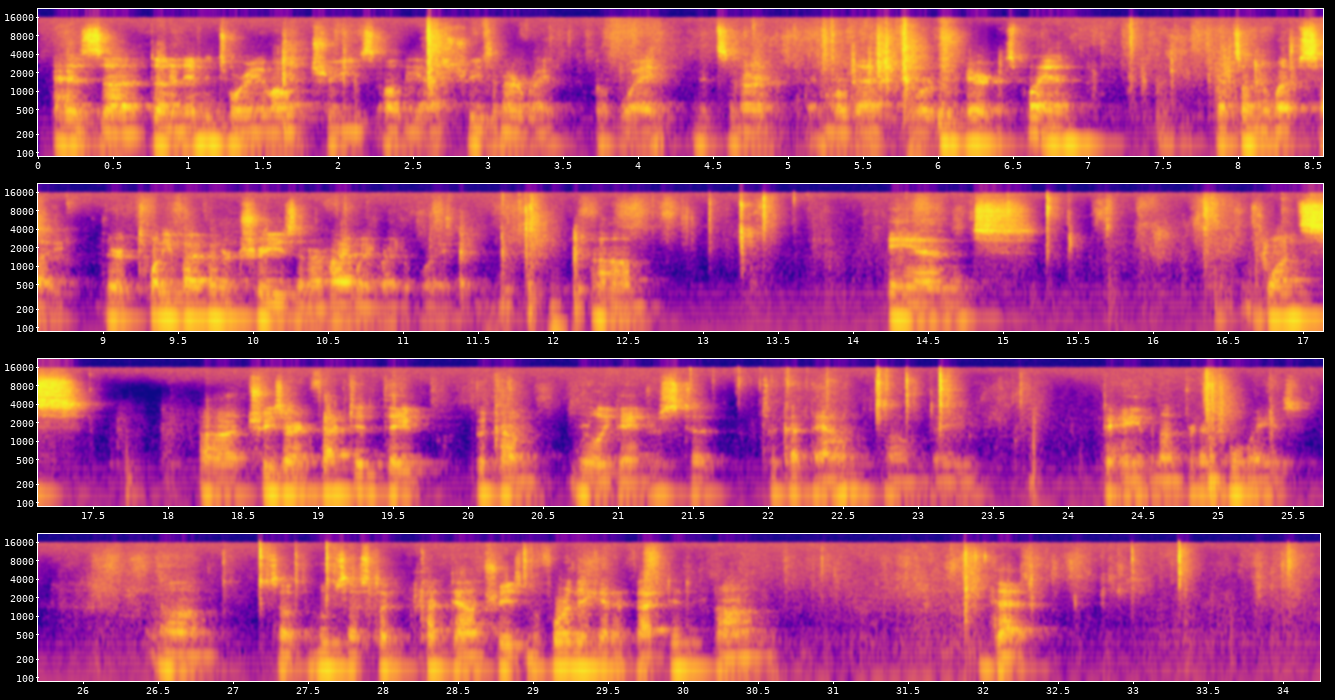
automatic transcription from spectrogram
has uh, done an inventory of all the trees, all the ash trees in our right of way. It's in our Emerald Ash Borer preparedness plan. That's on the website. There are 2,500 trees in our highway right of way. Um, and once uh, trees are infected, they become really dangerous to, to cut down. Um, they behave in unpredictable ways. Um, so it behooves us to cut down trees before they get infected. Um, that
